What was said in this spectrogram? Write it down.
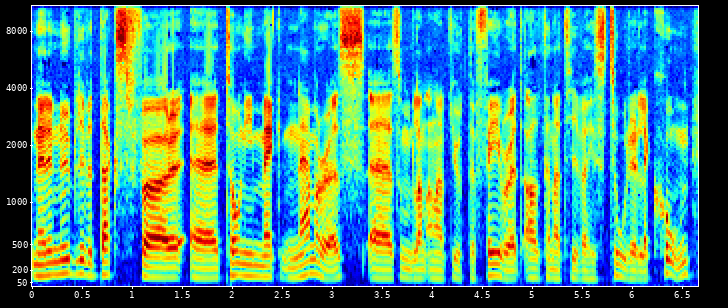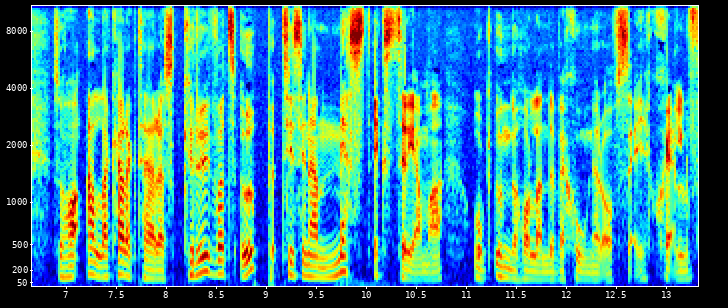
när det nu blivit dags för eh, Tony McNamara's, eh, som bland annat gjort The Favourite, alternativa historielektion, så har alla karaktärer skruvats upp till sina mest extrema och underhållande versioner av sig själv.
